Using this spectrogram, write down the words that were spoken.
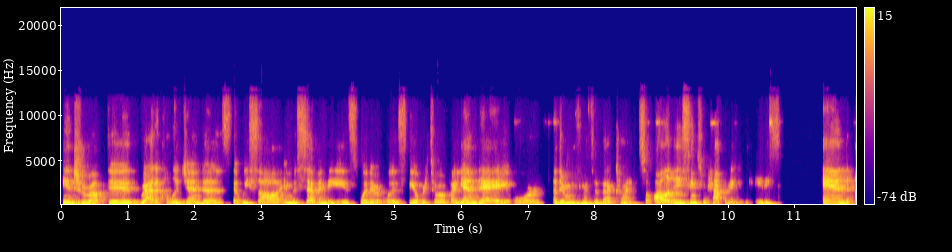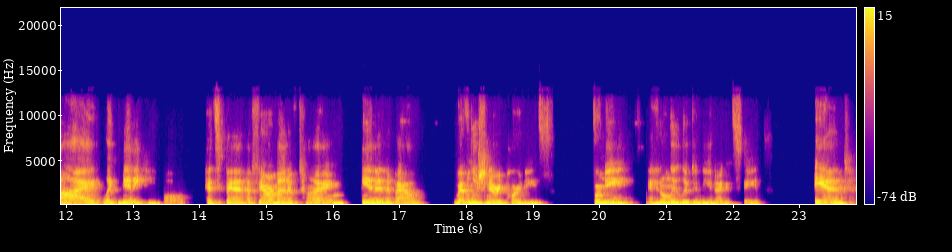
interrupted radical agendas that we saw in the 70s, whether it was the overthrow of Allende or other movements of that kind. So all of these things were happening in the 80s. And I, like many people, had spent a fair amount of time in and about revolutionary parties. For me, I had only lived in the United States. And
